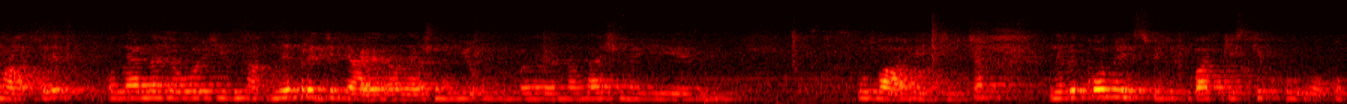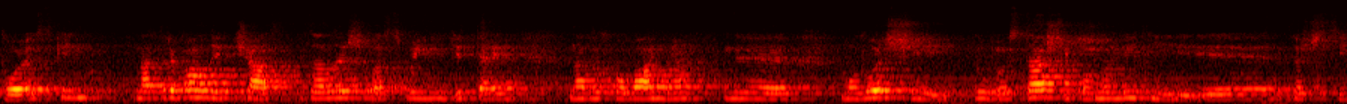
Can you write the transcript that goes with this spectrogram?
мати Олена Георгіївна не приділяє належної, е, належної уваги дітям, не виконує своїх батьківських обов'язків. На тривалий час залишила своїх дітей на виховання е, молодшій, ну, старшій повнолітній е, дочці.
